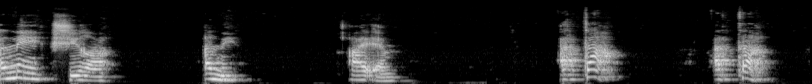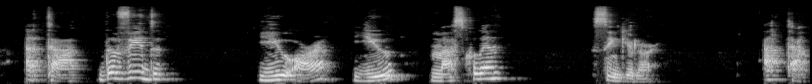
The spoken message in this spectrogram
Ani, Shira. Ani. I am. Ata. Ata. Ata, David. You are, you, masculine, singular. Ata.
